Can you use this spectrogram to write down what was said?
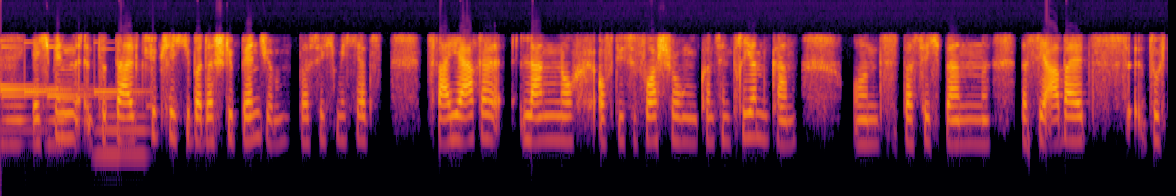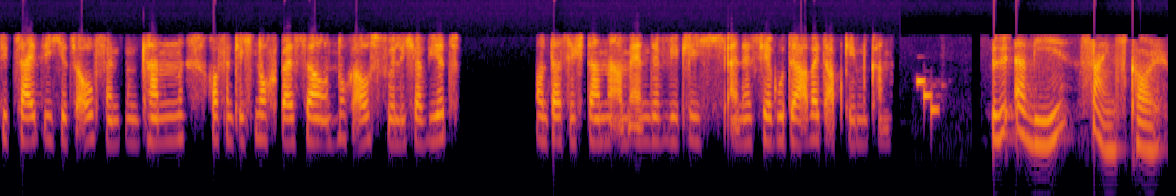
Ja, ich bin total glücklich über das Stipendium, dass ich mich jetzt zwei Jahre lang noch auf diese Forschung konzentrieren kann und dass ich dann, dass die Arbeit durch die Zeit, die ich jetzt aufwenden kann, hoffentlich noch besser und noch ausführlicher wird und dass ich dann am Ende wirklich eine sehr gute Arbeit abgeben kann. ÖRW Science Call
